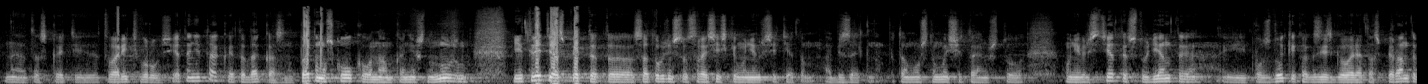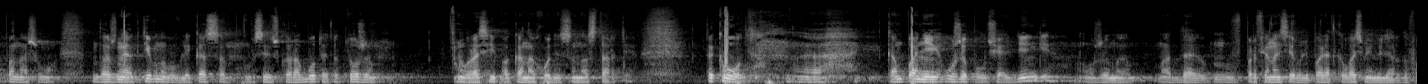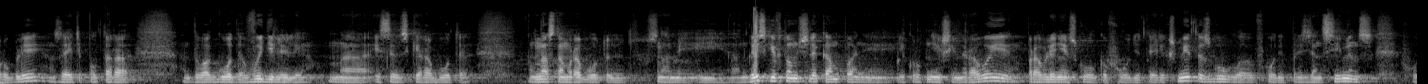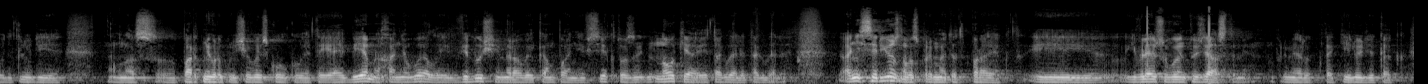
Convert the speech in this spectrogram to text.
э, так сказать, творить в Руси. Это не так, это доказано. Поэтому Сколково нам, конечно, нужен. И третий аспект – это сотрудничество с Российским университетом обязательно, потому что мы считаем, что университеты, студенты и постдоки, как здесь говорят, аспиранты по-нашему, должны активно вовлекаться в исследовательскую работу. Это тоже в России пока находится на старте. Так вот, э, компании уже получают деньги, уже мы отдаем, профинансировали порядка 8 миллиардов рублей. За эти полтора-два года выделили на исследовательские работы у нас там работают с нами и английские, в том числе, компании, и крупнейшие мировые. В правление Сколка входит Эрик Шмидт из Гугла, входит президент Siemens, входят люди, у нас партнеры ключевые Сколково, это и IBM, и Honeywell, и ведущие мировые компании, все, кто Nokia и так далее, и так далее. Они серьезно воспринимают этот проект и являются его энтузиастами. Например, такие люди, как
